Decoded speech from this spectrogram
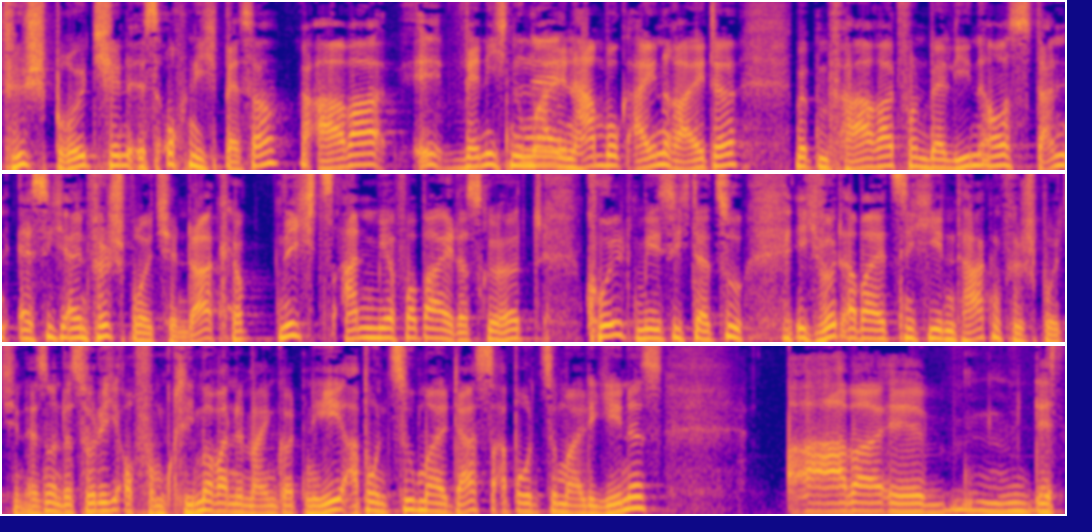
Fischbrötchen ist auch nicht besser, aber äh, wenn ich nun nee. mal in Hamburg einreite mit dem Fahrrad von Berlin aus, dann esse ich ein Fischbrötchen. Da kommt nichts an mir vorbei. Das gehört kultmäßig dazu. Ich würde aber jetzt nicht jeden Tag ein Fischbrötchen essen und das würde ich auch vom Klimawandel, mein Gott, nee, ab und zu mal das, ab und zu mal jenes. Aber äh, das,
